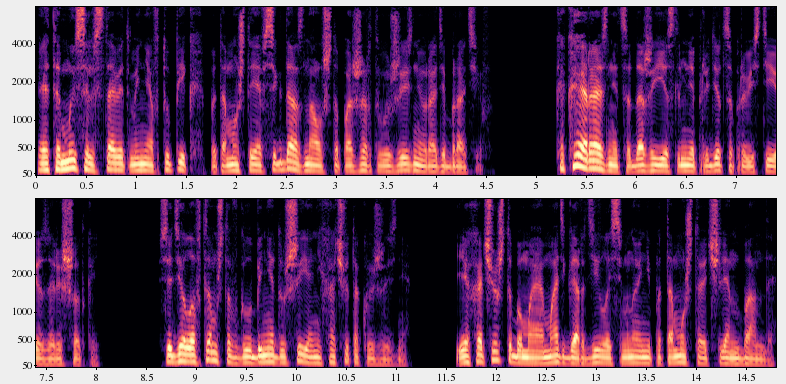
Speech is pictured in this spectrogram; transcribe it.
Эта мысль ставит меня в тупик, потому что я всегда знал, что пожертвую жизнью ради братьев. Какая разница, даже если мне придется провести ее за решеткой? Все дело в том, что в глубине души я не хочу такой жизни. Я хочу, чтобы моя мать гордилась мной не потому, что я член банды.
